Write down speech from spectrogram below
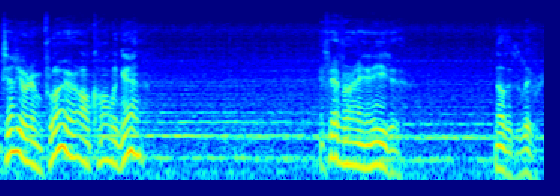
Tell your employer I'll call again. If ever I need a, another delivery.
